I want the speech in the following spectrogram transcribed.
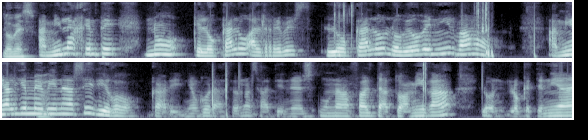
Lo ves. A mí la gente, no, que lo calo al revés. Lo calo, lo veo venir, vamos. A mí alguien me Mm. viene así y digo, cariño, corazón, o sea, tienes una falta. Tu amiga lo, lo que tenía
